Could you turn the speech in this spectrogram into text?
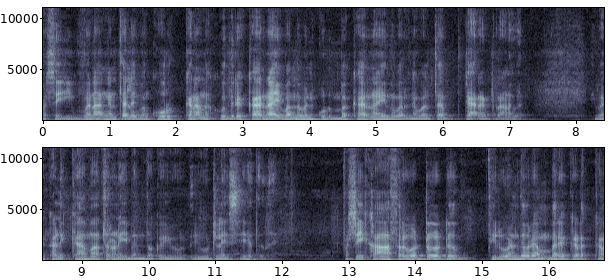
പക്ഷെ ഇവൻ അങ്ങനത്തെ അല്ല ഇവൻ കുറുക്കനാണ്. കുതിരക്കാരനായി വന്നവൻ കുടുംബക്കാരനായി എന്ന് പറഞ്ഞ പോലത്തെ ക്യാരക്ടറാണ് ഇവൻ. ഇവൻ കളിക്കാൻ മാത്രമാണ് ഈ ബന്ധമൊക്കെ യൂ യൂട്ടിലൈസ് ചെയ്തത്. പക്ഷേ ഈ കാസർഗോഡ് തൊട്ട് തിരുവനന്തപുരം വരെ കിടക്കണ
